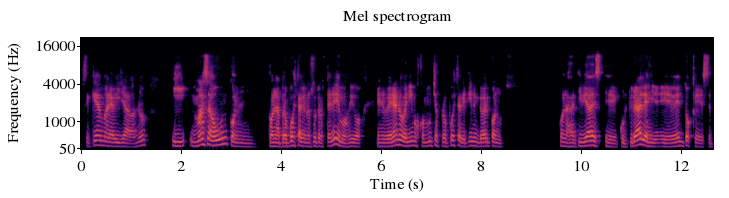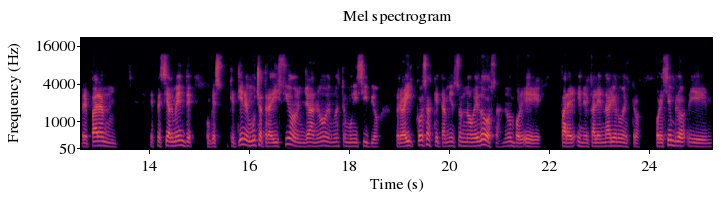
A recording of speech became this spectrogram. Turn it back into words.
se quedan maravillados, ¿no? Y más aún con, la propuesta que nosotros tenemos, digo, en el verano venimos con muchas propuestas que tienen que ver con, con las actividades eh, culturales y eventos que se preparan especialmente o que, que, tienen mucha tradición ya ¿no? en nuestro municipio pero hay cosas que también son novedosas ¿no? Eh, para, en el calendario nuestro. Por ejemplo, eh,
